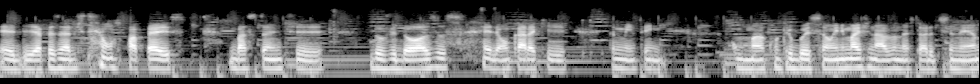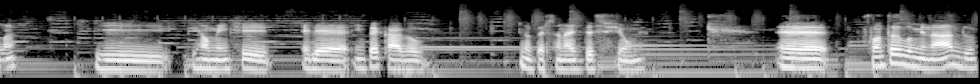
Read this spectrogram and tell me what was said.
Ele, apesar de ter uns papéis bastante duvidosos, ele é um cara que também tem uma contribuição inimaginável na história do cinema e realmente ele é impecável no personagem desse filme. É, quanto ao Iluminado,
